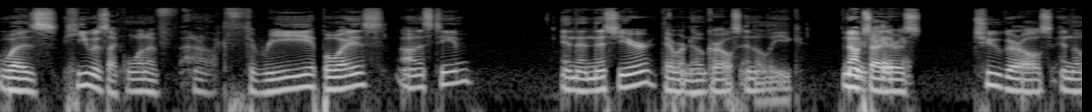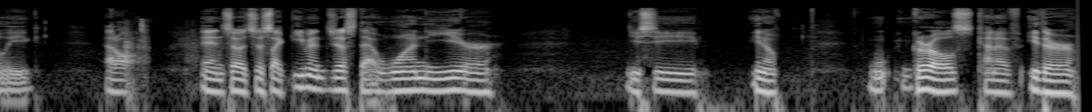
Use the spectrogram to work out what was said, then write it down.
was he was like one of I don't know like three boys on his team, and then this year there were no girls in the league. No, I'm sorry, there was two girls in the league at all, and so it's just like even just that one year, you see, you know, w- girls kind of either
